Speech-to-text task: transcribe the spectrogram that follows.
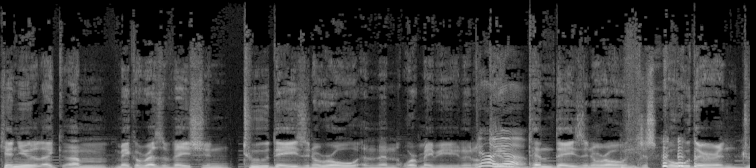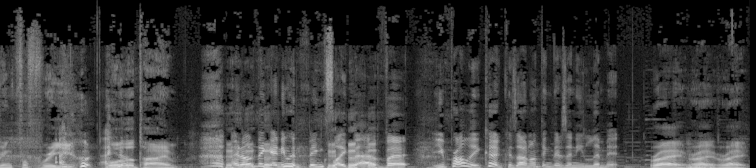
Can you like um make a reservation two days in a row and then or maybe you know Yeah, ten, yeah. 10 days in a row and just go there and drink for free all the time. I don't think anyone thinks like that, but you probably could because I don't think there's any limit. Right, Mm-hmm. right, right.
